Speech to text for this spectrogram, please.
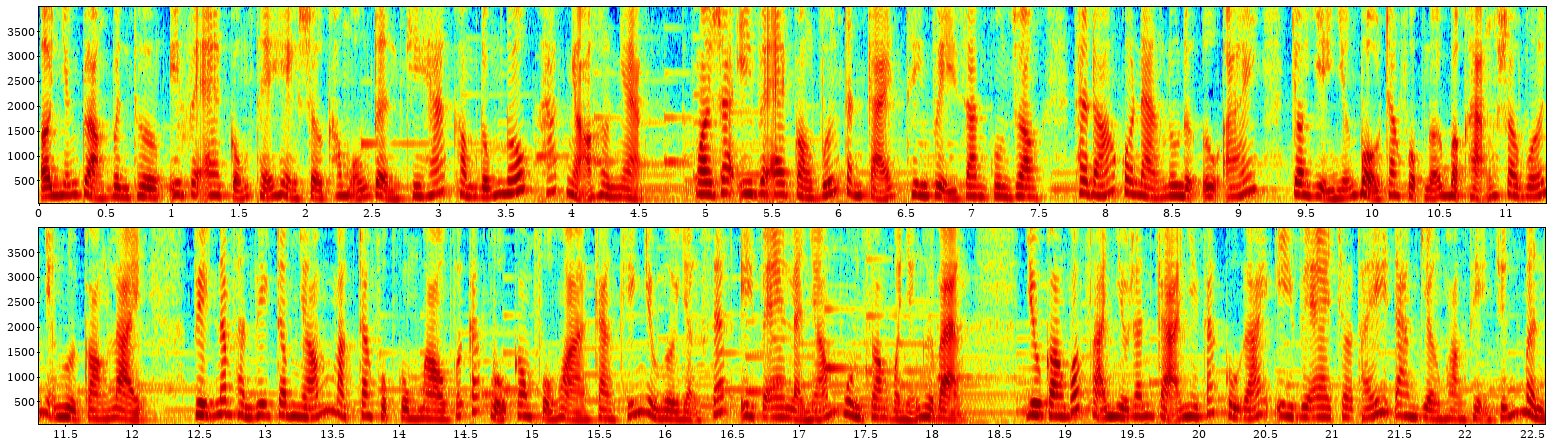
Ở những đoạn bình thường, IVE cũng thể hiện sự không ổn định khi hát không đúng nốt, hát nhỏ hơn nhạc. Ngoài ra, EVE còn vướng tranh cãi thiên vị Jang Quân Jong. Theo đó, cô nàng luôn được ưu ái cho diện những bộ trang phục nổi bật hẳn so với những người còn lại. Việc năm thành viên trong nhóm mặc trang phục cùng màu với các vũ công phụ họa càng khiến nhiều người nhận xét EVE là nhóm Quân Jong và những người bạn. Dù còn vấp phải nhiều tranh cãi nhưng các cô gái EVE cho thấy đang dần hoàn thiện chính mình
